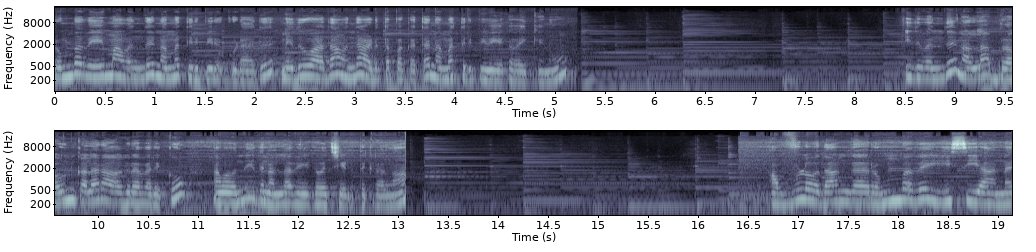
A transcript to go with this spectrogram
ரொம்ப வேகமாக வந்து நம்ம திருப்பிடக்கூடாது. மெதுவாக தான் வந்து அடுத்த பக்கத்தை நம்ம திருப்பி வேக வைக்கணும். இது வந்து நல்லா ப்ரௌன் கலர் ஆகிற வரைக்கும் நம்ம வந்து இதை நல்லா வேக வச்சு எடுத்துக்கிறலாம் அவ்வளோதாங்க. ரொம்பவே ஈஸியான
